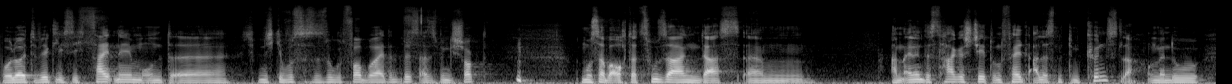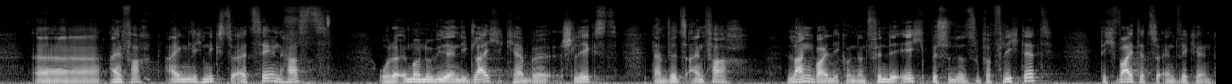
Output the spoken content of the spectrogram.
wo Leute wirklich sich Zeit nehmen und äh, ich habe nicht gewusst, dass du so gut vorbereitet bist. Also ich bin geschockt. Muss aber auch dazu sagen, dass ähm, am Ende des Tages steht und fällt alles mit dem Künstler. Und wenn du äh, einfach eigentlich nichts zu erzählen hast oder immer nur wieder in die gleiche Kerbe schlägst, dann wird es einfach langweilig. Und dann finde ich, bist du dazu verpflichtet, dich weiterzuentwickeln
